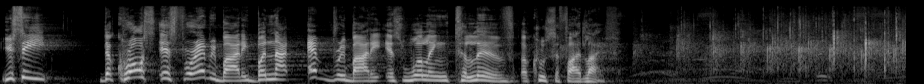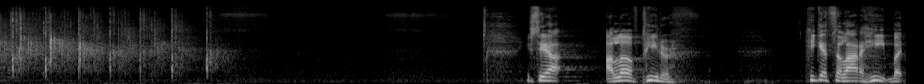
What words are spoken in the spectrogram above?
You see, the cross is for everybody, but not everybody is willing to live a crucified life. You see, I, I love Peter. He gets a lot of heat, but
